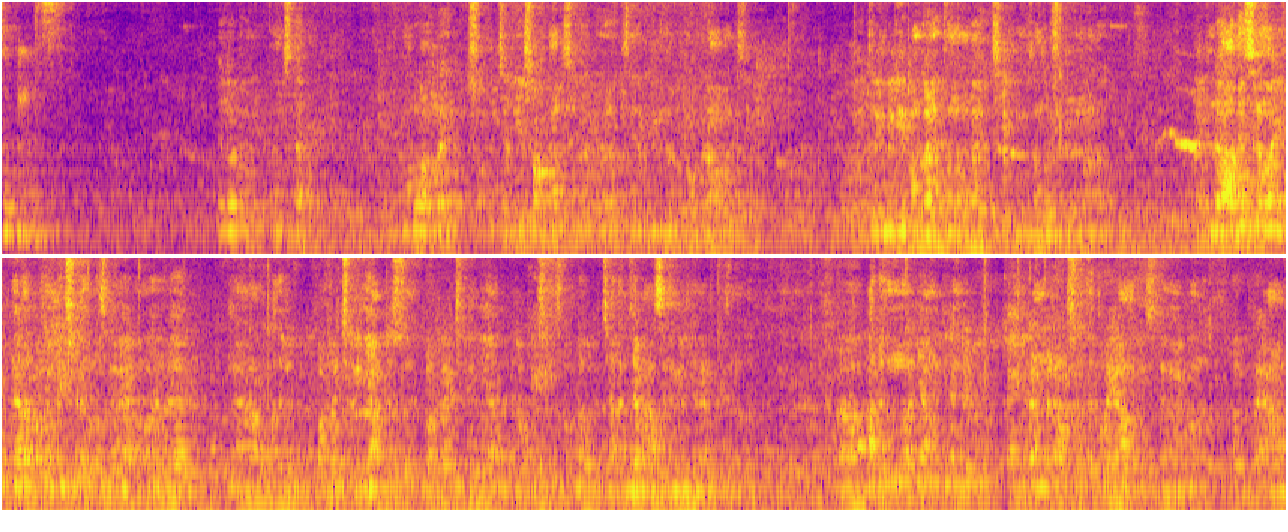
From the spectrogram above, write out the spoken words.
സോ പ്ലീസ് എല്ലാവർക്കും നമസ്കാരം. നമ്മൾ വളരെ ചെറിയ ഷോർട്ട് നോട്ട്സ് ചെയ്തിരിക്കുന്ന ഒരു പ്രോഗ്രാമാണ് ഇത്. ഇത്രയും വലിയ പങ്കാളിത്തം നമ്മളെ ശരിക്കും സന്തോഷിക്കുന്നുണ്ട് എന്റെ ആദ്യ സിനിമ നേരത്തെ പറഞ്ഞ എന്ന സിനിമയാണ് അതിലൂടെ അതിൽ വളരെ ചുരുങ്ങിയ ആർട്ടിസ്റ്റ് വളരെ ചുരുങ്ങിയ ലൊക്കേഷൻസ് ഉള്ള ഒരു ചലഞ്ചാണ് ആ സിനിമയിൽ ഞാൻ എടുത്തിരുന്നത്. അതിൽ നിന്ന് ഞാൻ എന്റെ ഒരു കഴിഞ്ഞ രണ്ടര വർഷത്തെ പ്രയാണം ഈ സിനിമയിൽ വന്നിട്ടുള്ള പ്രയാണം.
